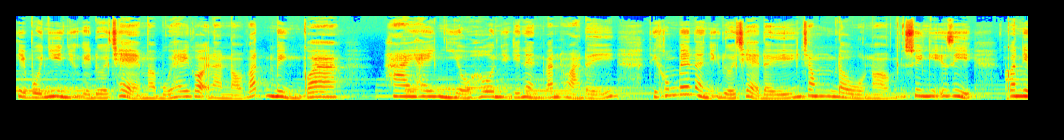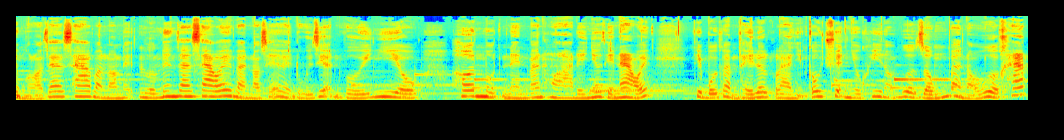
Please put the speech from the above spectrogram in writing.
Thì bố nhìn những cái đứa trẻ mà bố hay gọi là nó vắt mình qua hai hay nhiều hơn những cái nền văn hóa đấy. Thì không biết là những đứa trẻ đấy trong đầu nó suy nghĩ gì, quan điểm của nó ra sao và nó lớn lên ra sao ấy, và nó sẽ phải đối diện với nhiều hơn một nền văn hóa đấy như thế nào ấy. Thì bố cảm thấy được là những câu chuyện nhiều khi nó vừa giống và nó vừa khác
